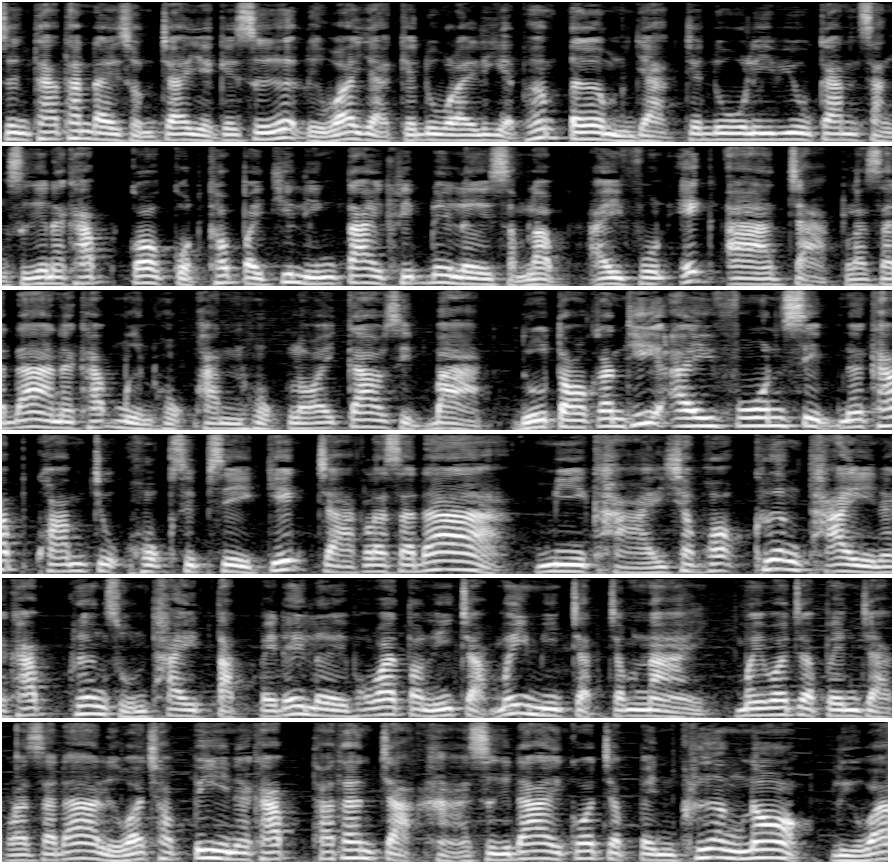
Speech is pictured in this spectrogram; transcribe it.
ซึ่งถ้าท่านใดสนใจอยากจะซื้อ หรือว่าอยากจะดูรายละเอียดเพิ่มเติม อยากจะดูรีวิวการสั่งซื้อนะครับก็กดเข้าไปที่ลิงก์ใต้คลิปได้เลยสำหรับ iPhone XR จาก Lazada นะครับ16,690 บาท ดูต่อกันที่ iPhone 10 นะครับ ความจุ 64 กิก จาก Lazada มีขายเฉพาะเครื่องไทยนะครับ เครื่องศูนย์ไทยตัดไปได้เลย เพราะว่าตอนนี้จะไม่มีจัดจำหน่าย ไม่ว่าจะเป็นจาก Lazada หรือว่า s h อ p e e นะครับ ถ้าท่านจะหาซื้อได้ก็จะเป็นเครื่องนอก หรือว่า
